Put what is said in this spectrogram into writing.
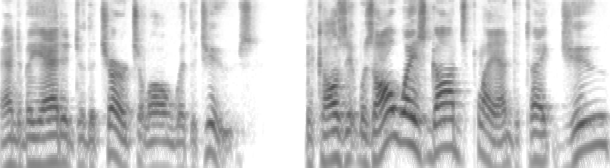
and to be added to the church along with the Jews because it was always God's plan to take Jew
